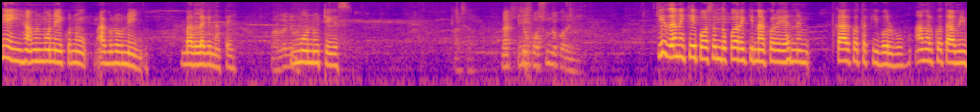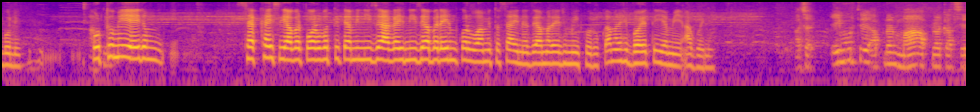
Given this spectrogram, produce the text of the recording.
নেই আমার মনে কোনো আগ্রহ নেই। ভালো লাগে না তাই। মন উঠে গেছে। আচ্ছা কে জানে কে পছন্দ করে কি না করে এখানে কার কথা কি বলব? আমার কথা আমি বলি। প্রথমে এইরকম শেখ খাইছি আবার পরবর্তীতে আমি নিজে আগাই নিজে আবার এরম করব আমি তো চাই না যে আমার এরমই করুক। আমার এই ভয়েতেই আমি আগুই না। আচ্ছা এই মুহূর্তে আপনার মা আপনার কাছে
